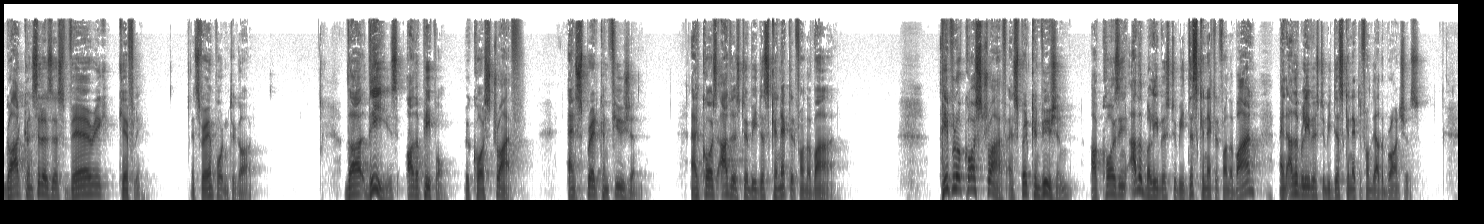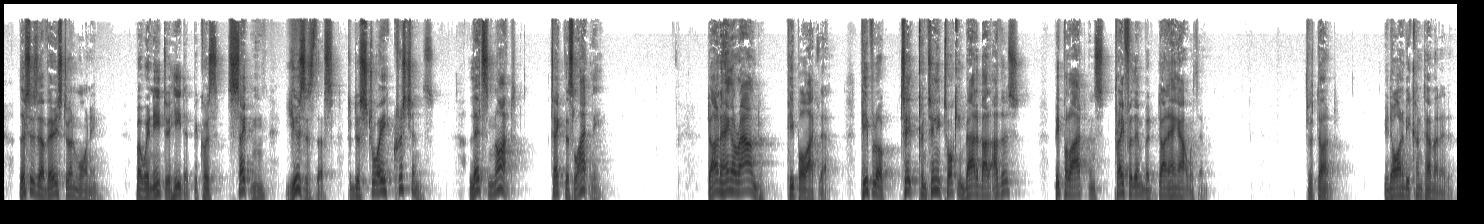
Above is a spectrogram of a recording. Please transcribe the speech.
God considers this very carefully. It's very important to God. The, these are the people who cause strife and spread confusion and cause others to be disconnected from the vine. People who cause strife and spread confusion are causing other believers to be disconnected from the vine and other believers to be disconnected from the other branches. This is a very stern warning, but we need to heed it because Satan uses this to destroy Christians. Let's not take this lightly. Don't hang around people like that. People who are t- continually talking bad about others. Be polite and pray for them, but don't hang out with them. Just don't. You don't want to be contaminated.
